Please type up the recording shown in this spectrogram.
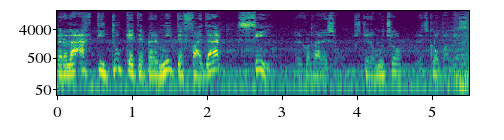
pero la actitud que te permite fallar, sí, recordar eso. Os quiero mucho, let's go, papis.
